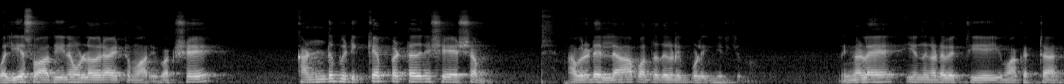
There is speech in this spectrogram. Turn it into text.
വലിയ സ്വാധീനമുള്ളവരായിട്ട് മാറി. പക്ഷേ കണ്ടുപിടിക്കപ്പെട്ടതിന് ശേഷം അവരുടെ എല്ലാ പദ്ധതികളും പൊളിഞ്ഞിരിക്കുന്നു. നിങ്ങളെയും നിങ്ങളുടെ വ്യക്തിയെയും അകറ്റാൻ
